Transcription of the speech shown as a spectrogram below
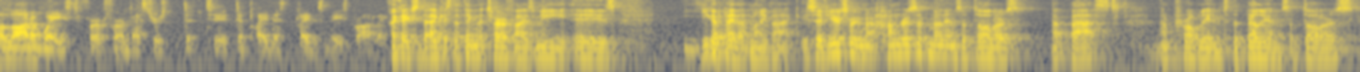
a, lot of waste for, for investors to, to, to play this play the space broadly. Okay, so I guess the thing that terrifies me is you got to pay that money back. So if you're talking about hundreds of millions of dollars at best, and probably into the billions of dollars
